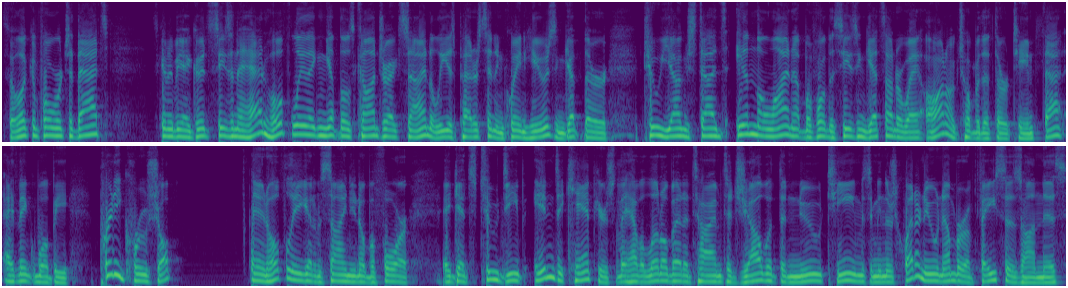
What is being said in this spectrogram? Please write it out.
So looking forward to that. It's going to be a good season ahead. Hopefully, they can get those contracts signed, Elias Pettersson and Quinn Hughes, and get their two young studs in the lineup before the season gets underway on October the 13th. That, I think, will be pretty crucial. And hopefully you get them signed, you know, before it gets too deep into camp here, so they have a little bit of time to gel with the new teams. I mean, there's quite a new number of faces on this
